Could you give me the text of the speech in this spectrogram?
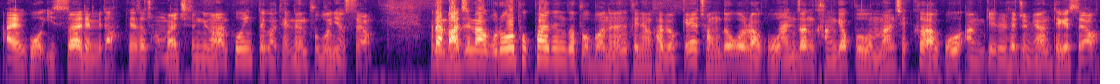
알고 있어야 됩니다. 그래서 정말 중요한 포인트가 되는 부분이었어요. 그 다음 마지막으로 폭발 등급 부분은 그냥 가볍게 정독을 하고 안전 간격 부분만 체크하고 암기를 해주면 되겠어요.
